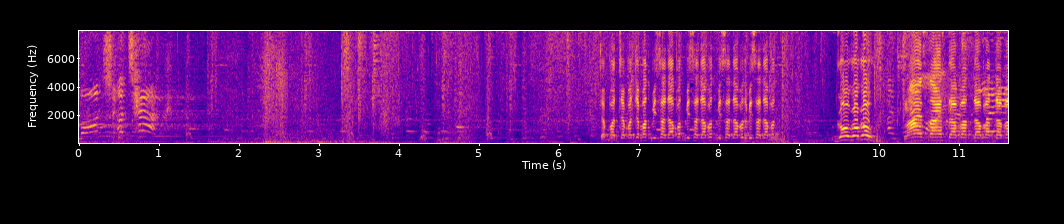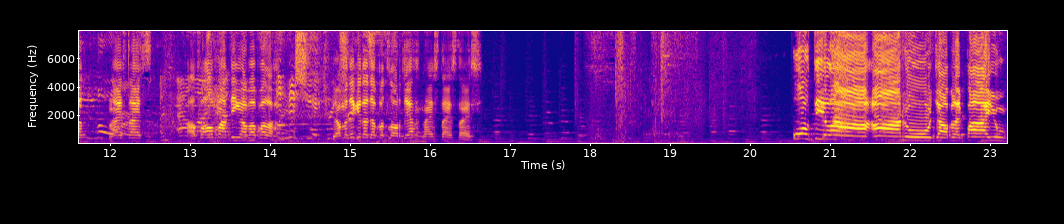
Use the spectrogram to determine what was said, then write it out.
Launch attack. Cepat, cepat, cepat bisa dapat, bisa dapat, bisa dapat, bisa dapat. Go, go, go. Nice, nice, dapat, dapat, dapat. Nice, nice. Alpha, alpha mati nggak apa-apa lah. Yang penting kita dapat Lord ya. Nice, nice, nice. Ulti lah. Aduh, jablay payung.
